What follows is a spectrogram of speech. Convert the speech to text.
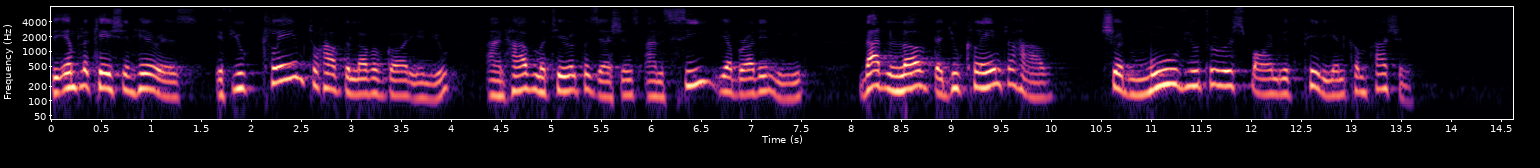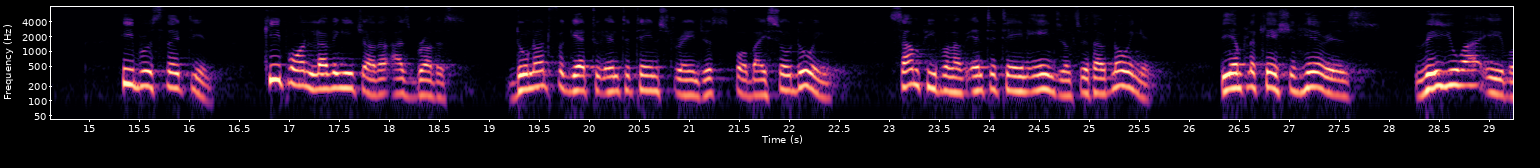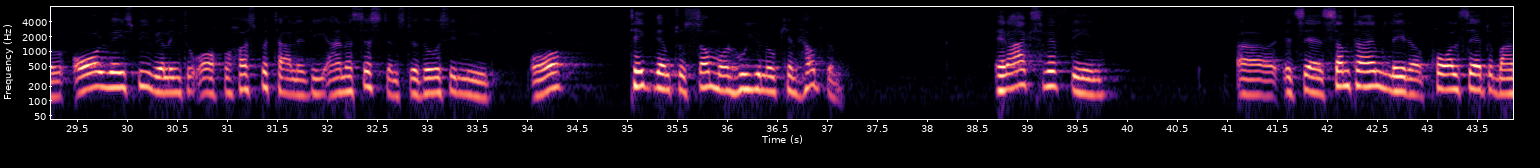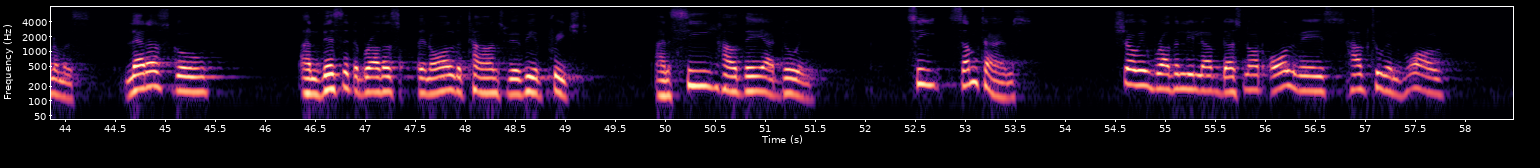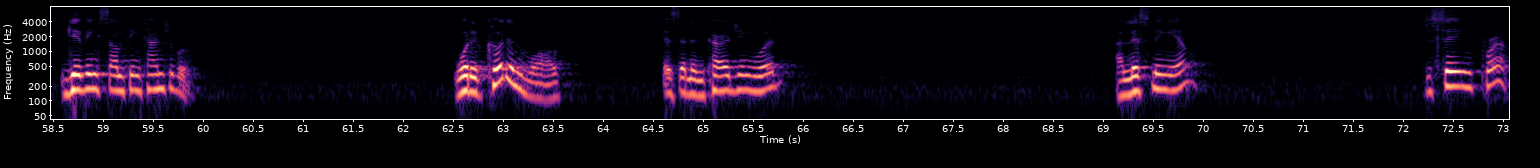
The implication here is if you claim to have the love of God in you and have material possessions and see your brother in need, that love that you claim to have should move you to respond with pity and compassion. Hebrews 13. Keep on loving each other as brothers. Do not forget to entertain strangers, for by so doing, Some people have entertained angels without knowing it. The implication here is where you are able, always be willing to offer hospitality and assistance to those in need, or take them to someone who you know can help them. In Acts 15, uh, it says, Sometime later, Paul said to Barnabas, Let us go and visit the brothers in all the towns where we have preached and see how they are doing. See, sometimes showing brotherly love does not always have to involve giving something tangible. What it could involve is an encouraging word, a listening ear, just saying prayer.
